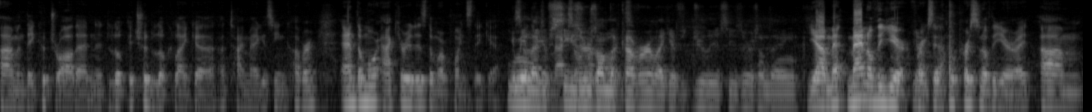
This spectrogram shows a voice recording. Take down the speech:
Um, and they could draw that, and it look it should look like a, a Time magazine cover. And the more accurate it is, the more points they get. you So mean like if Caesar's on of the cover, like if Julius Caesar or something? Yeah, ma- man of the year, for Yeah. example, person of the year, right? Um,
